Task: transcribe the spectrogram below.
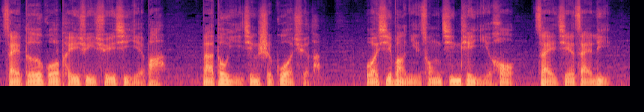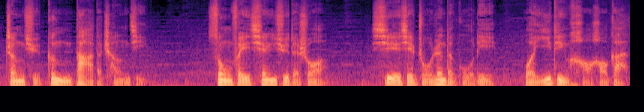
在德国培训学习也罢，那都已经是过去了。我希望你从今天以后再接再厉，争取更大的成绩。”宋飞谦虚地说：“谢谢主任的鼓励，我一定好好干。”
